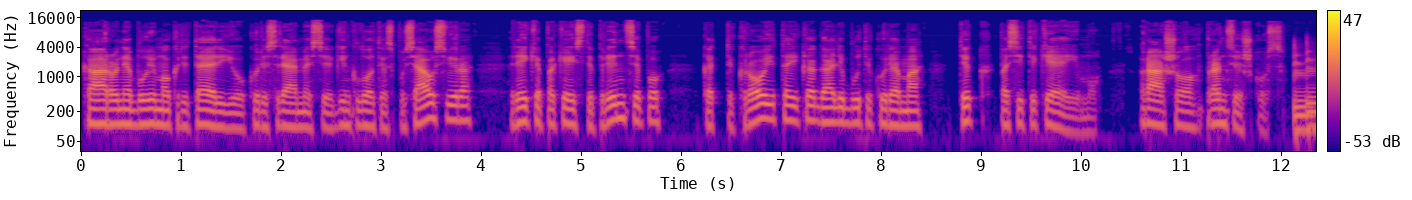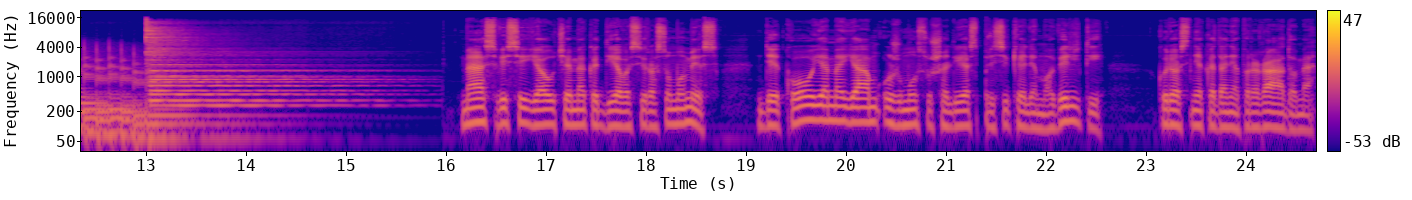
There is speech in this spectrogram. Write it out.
Karo nebuvimo kriterijų, kuris remiasi ginkluotės pusiausvyra, reikia pakeisti principu, kad tikroji taika gali būti kuriama tik pasitikėjimu, rašo Pranciškus. Mes visi jaučiame, kad Dievas yra su mumis, dėkojame jam už mūsų šalies prisikėlimo viltį, kurios niekada nepraradome,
